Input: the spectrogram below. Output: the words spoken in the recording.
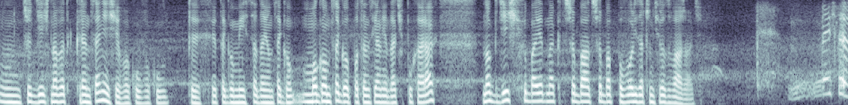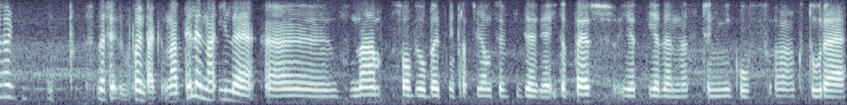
mm, czy gdzieś nawet kręcenie się wokół, wokół tych, tego miejsca dającego, mogącego potencjalnie dać w pucharach, no gdzieś chyba jednak trzeba, trzeba powoli zacząć rozważać. Myślę, że znaczy, powiem tak, na tyle na ile e, znam osoby obecnie pracujące w Widzewie i to też jest jeden z czynników, e, które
